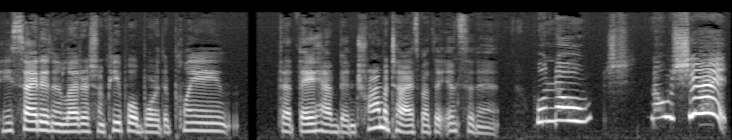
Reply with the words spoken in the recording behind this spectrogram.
he cited in letters from people aboard the plane that they have been traumatized by the incident. Well, no, no shit.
